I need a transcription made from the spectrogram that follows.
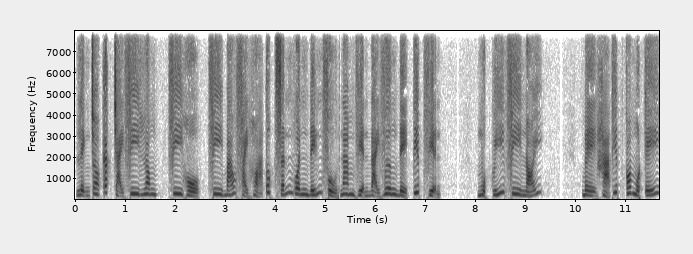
Lệnh cho các trại phi long, phi hồ, phi báo phải hỏa tốc dẫn quân đến phủ Nam Viện Đại Vương để tiếp viện. Một quý phi nói. Bề hạ thiếp có một kế.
